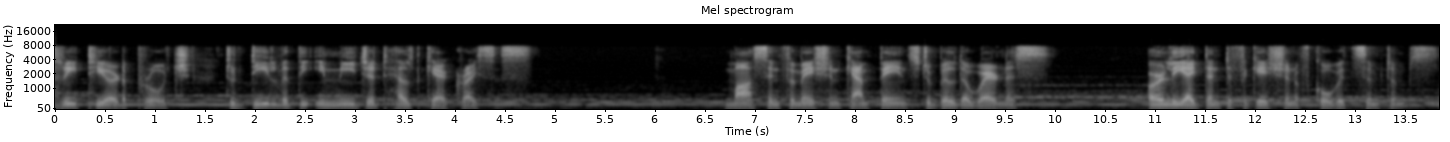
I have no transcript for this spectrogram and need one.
three tiered approach to deal with the immediate healthcare crisis. Mass information campaigns to build awareness, early identification of COVID symptoms,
